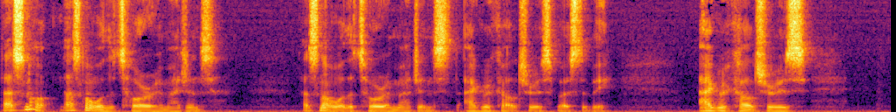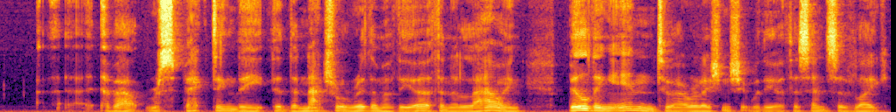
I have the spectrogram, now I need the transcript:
That's not that's not what the Torah imagines. That's not what the Torah imagines. Agriculture is supposed to be. Agriculture is uh, about respecting the, the, the natural rhythm of the earth and allowing, building into our relationship with the earth a sense of like,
